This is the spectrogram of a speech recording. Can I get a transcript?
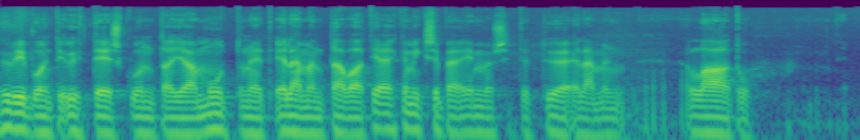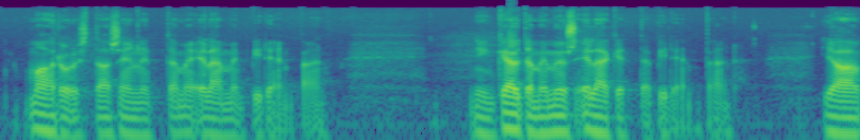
hyvinvointiyhteiskunta ja muuttuneet elämäntavat ja ehkä miksipä ei myös sitten työelämän laatu mahdollistaa sen, että me elämme pidempään, niin käytämme myös eläkettä pidempään. Ja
